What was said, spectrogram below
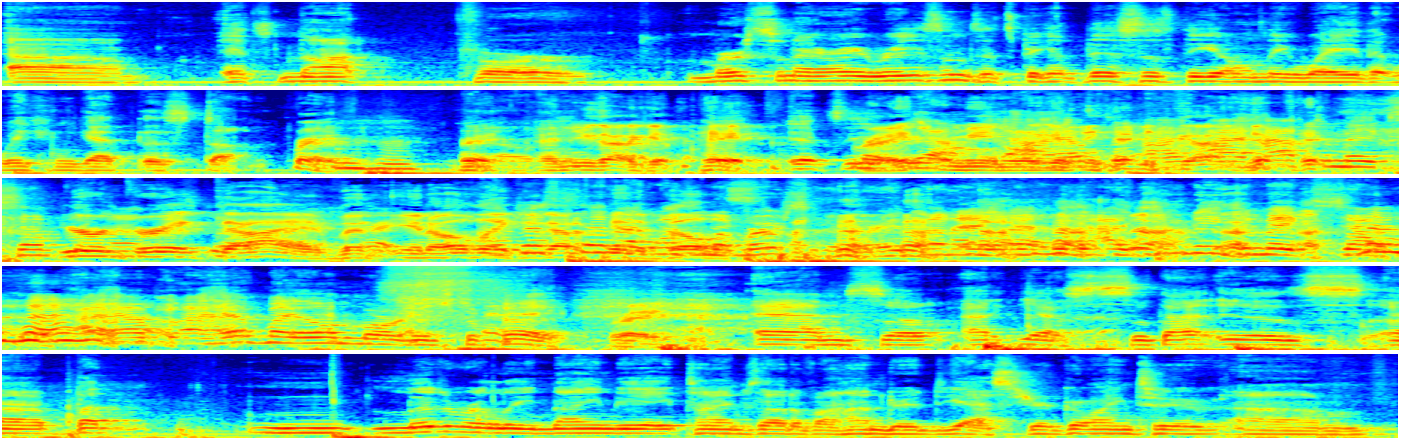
uh, it's not for mercenary reasons. It's because this is the only way that we can get this done. Right, right, and you got to get paid, It's- right? yeah, I mean, I like, have to- you I, I have to make something. You're a great guy, but Right. you know, like I you got to said pay I the wasn't a mercenary, but I, I do need to make something. I have I have my own mortgage to pay. Right. And so uh, yes, so that is, uh, but literally ninety eight times out of hundred, yes, you're going to. Um,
